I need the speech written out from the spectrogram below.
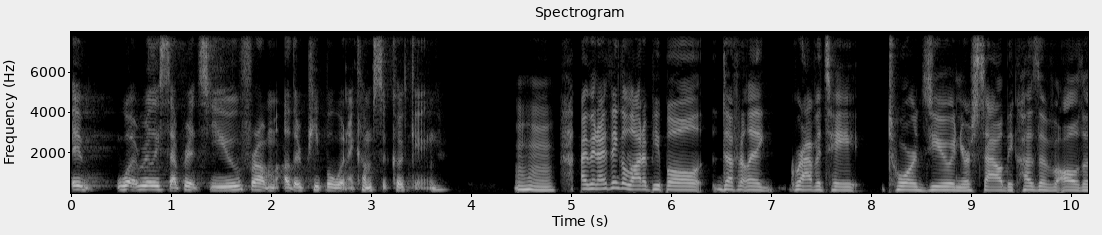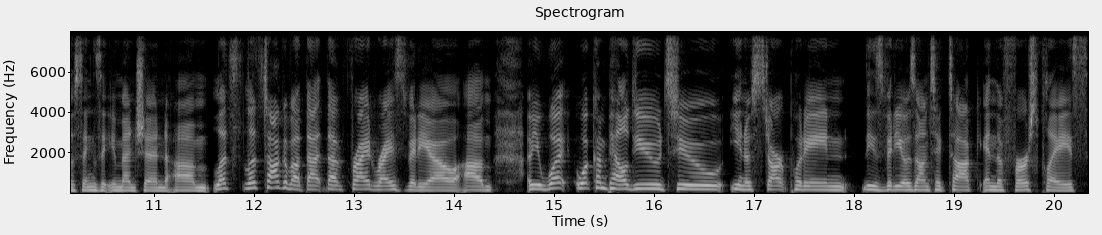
it, what really separates you from other people when it comes to cooking. Mm-hmm. I mean, I think a lot of people definitely gravitate towards you and your style because of all of those things that you mentioned. Um, let's let's talk about that that fried rice video. Um, I mean, what what compelled you to you know start putting these videos on TikTok in the first place,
